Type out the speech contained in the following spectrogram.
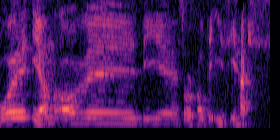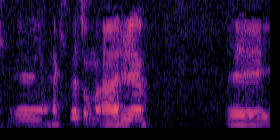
Og en av eh, de såkalte Easy Hacks-hacksene eh, som er eh,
